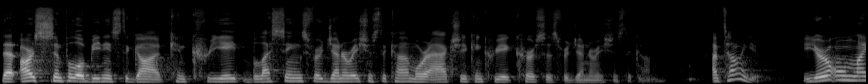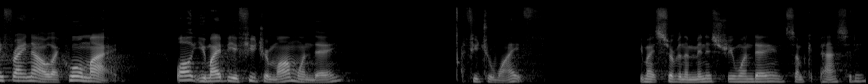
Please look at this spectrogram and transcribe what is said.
that our simple obedience to God can create blessings for generations to come, or actually can create curses for generations to come. I'm telling you, your own life right now, like, who am I? Well, you might be a future mom one day, a future wife. You might serve in the ministry one day in some capacity.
